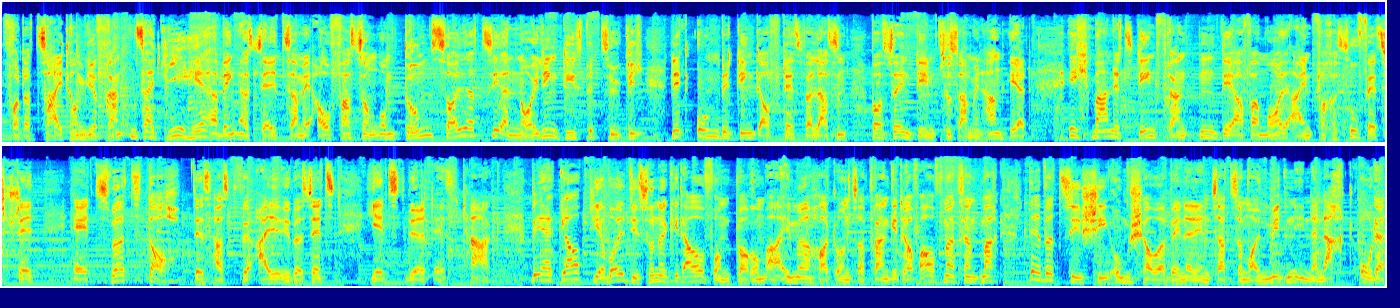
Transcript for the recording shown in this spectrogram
Vor der Zeit haben wir Franken seit jeher ein wenig eine seltsame Auffassung und drum soll jetzt sie ein Neuling diesbezüglich nicht unbedingt auf das verlassen, was er in dem Zusammenhang hört. Ich meine jetzt den Franken, der auf einmal einfacher so feststellt, Jetzt wird's doch. Das heißt für alle übersetzt, jetzt wird es Tag. Wer glaubt, jawohl, die Sonne geht auf und warum auch immer, hat unser Franke darauf aufmerksam gemacht, der wird sich schön umschauen, wenn er den Satz einmal mitten in der Nacht oder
